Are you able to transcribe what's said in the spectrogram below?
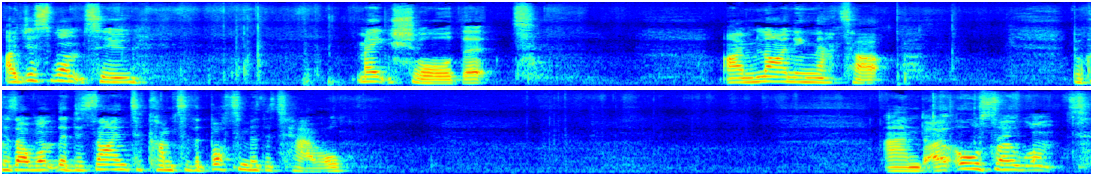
I just want to make sure that I'm lining that up because I want the design to come to the bottom of the towel. And I also want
